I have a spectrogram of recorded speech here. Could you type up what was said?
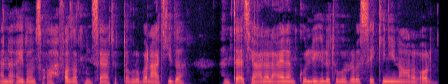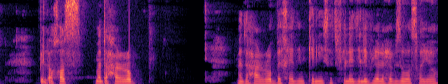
أنا أيضا سأحفظك من ساعة التجربة العتيدة أن تأتي على العالم كله لتجرب الساكنين على الأرض. بالأخص مدح الرب مدح الرب خادم كنيسة فيلادلفيا لحفظ وصاياه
